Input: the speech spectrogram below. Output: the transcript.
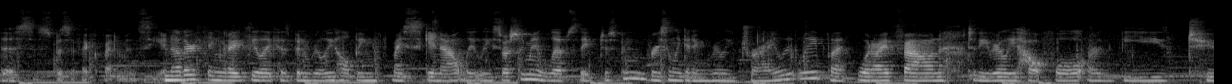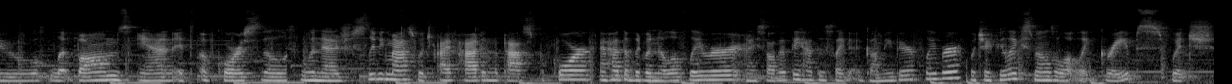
this specific vitamin C. Another thing that I feel like has been really helping my skin out lately, especially my lips, they've just been recently getting really dry lately, but what I found to be really helpful are these two lip balms, and it's of course the Laneige Sleeping Mask, which I've had in the past before. I've had the vanilla flavor, and I saw that they had this like gummy bear flavor, which I feel like smells a lot like grapes, which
